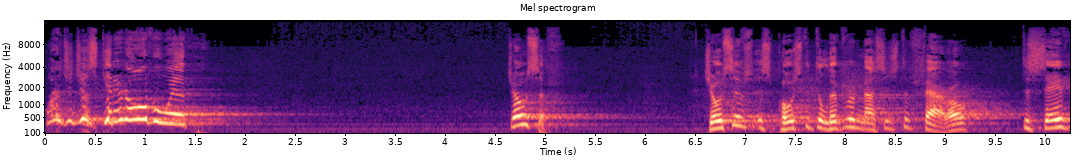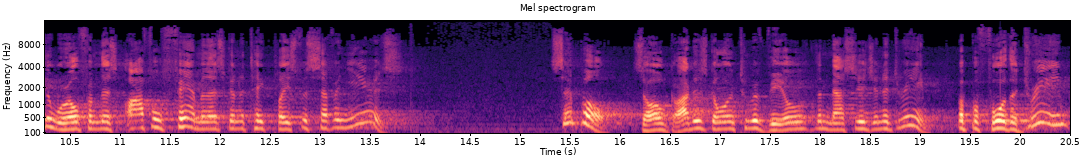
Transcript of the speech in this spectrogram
Why don't you just get it over with? Joseph. Joseph is supposed to deliver a message to Pharaoh to save the world from this awful famine that's going to take place for seven years. Simple. So God is going to reveal the message in a dream. But before the dream,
